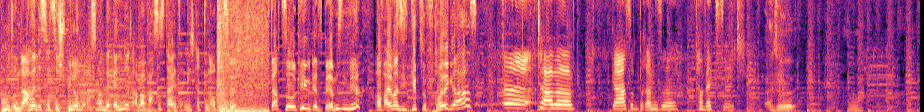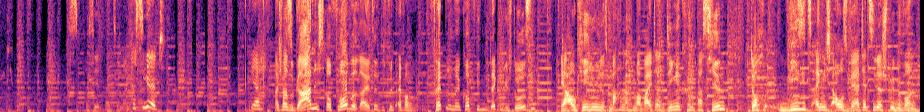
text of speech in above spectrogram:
Gut, und damit ist jetzt das Spiel auch erstmal beendet. Aber was ist da jetzt eigentlich gerade genau passiert? Ich dachte so, okay, gut, jetzt bremsen wir. Auf einmal gibt es so Vollgas. Äh, ich habe Gas und Bremse verwechselt. Also, Das passiert halt so manchmal. Passiert. Ja, Aber Ich war so gar nicht drauf vorbereitet. Ich bin einfach fett mit meinem Kopf gegen die Decke gestoßen. Ja, okay, Julius, machen wir mal weiter. Dinge können passieren. Doch wie sieht's eigentlich aus? Wer hat jetzt hier das Spiel gewonnen?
